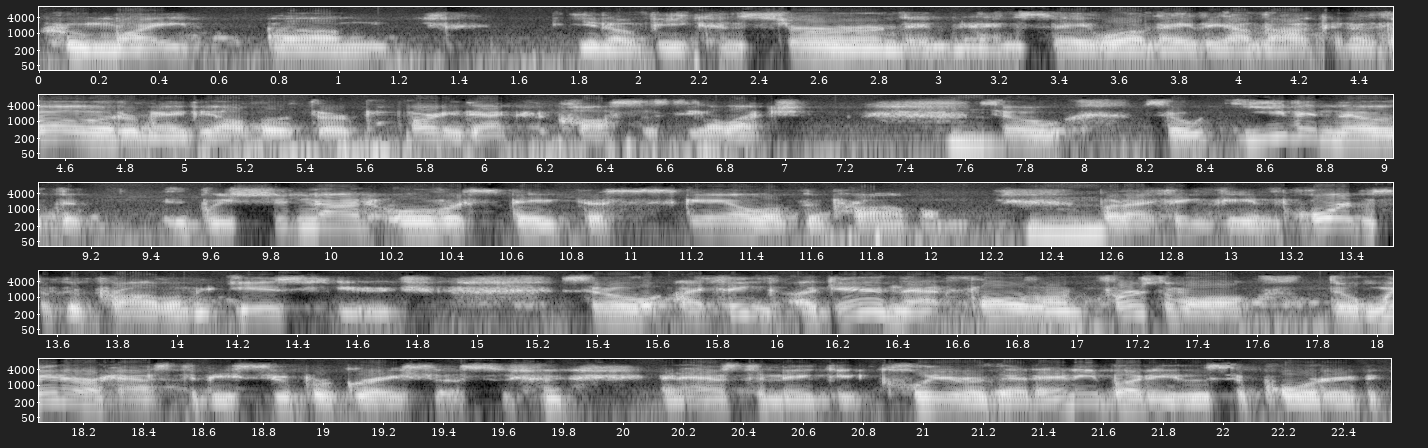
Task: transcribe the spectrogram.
who might um, you know, be concerned and, and say, well, maybe I'm not going to vote, or maybe I'll vote third party. That could cost us the election. Mm-hmm. So, so even though the, we should not overstate the scale of the problem, mm-hmm. but I think the importance of the problem is huge. So I think again that falls on first of all, the winner has to be super gracious and has to make it clear that anybody who supported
